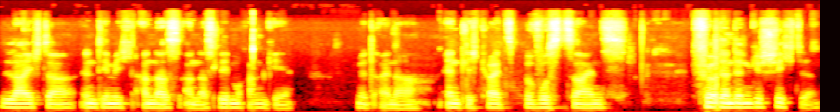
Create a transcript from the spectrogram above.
leichter, indem ich anders an das Leben rangehe mit einer Endlichkeitsbewusstseins fördernden Geschichte.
